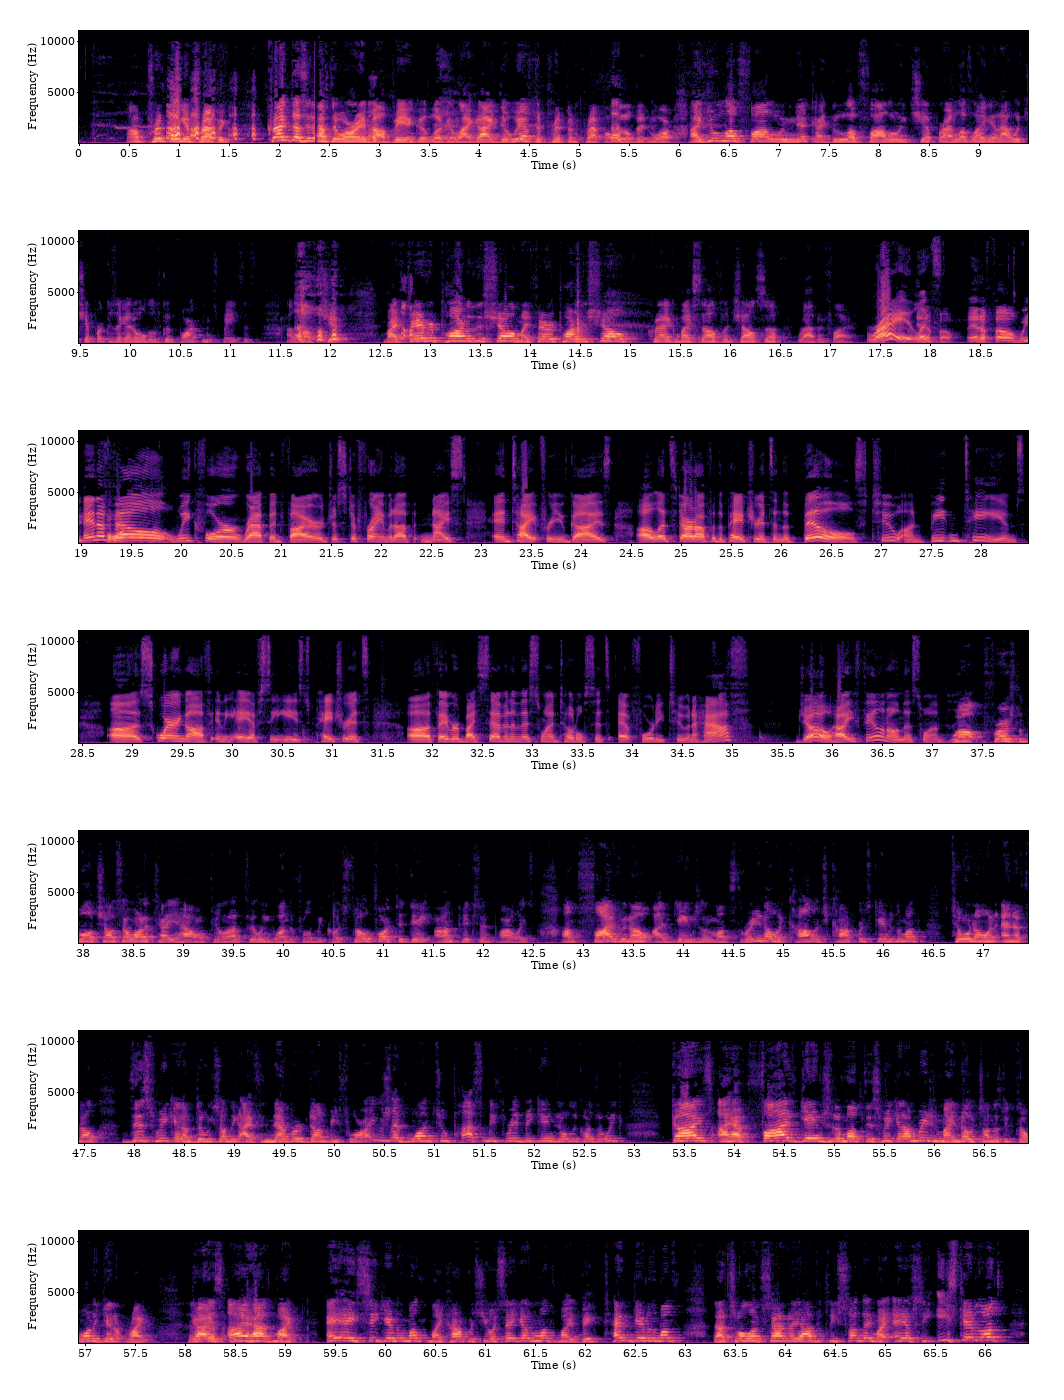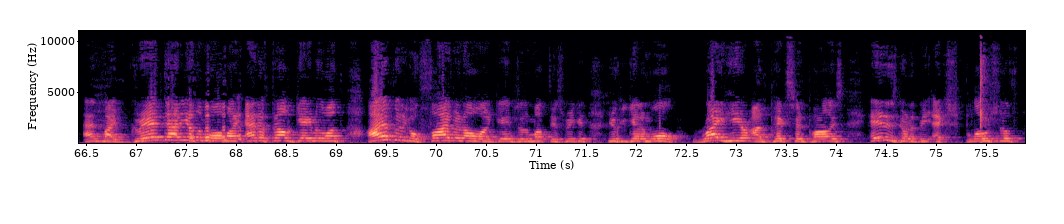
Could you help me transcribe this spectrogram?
I'm prepping and prepping. Craig doesn't have to worry about being good looking like I do. We have to primp and prep a little bit more. I do love following Nick. I do love following Chipper. I love hanging out with Chipper because I got all those good parking spaces. I love Chip. My favorite part of the show, my favorite part of the show, Craig, myself, and Chelsea, rapid fire. Right. Let's NFL. NFL week four. NFL Week Four rapid fire, just to frame it up nice and tight for you guys. Uh, let's start off with the Patriots and the Bills, two unbeaten teams, uh, squaring off in the AFC East. Patriots uh, favored by seven in this one. Total sits at 42 and a half. Joe, how are you feeling on this one? Well, first of all, Chelsea, I want to tell you how I'm feeling. I'm feeling wonderful because so far to date on picks and parlays, I'm 5 0 on games of the month, 3 0 in college conference games of the month, 2 0 in NFL. This weekend, I'm doing something I've never done before. I usually have one, two, possibly three big games over the course of a week. Guys, I have five games of the month this weekend. I'm reading my notes on this week, so I want to get it right. Guys, I have my AAC game of the month, my Conference USA game of the month, my Big Ten game of the month. That's all on Saturday, obviously Sunday, my AFC East game of the month, and my granddaddy of them all, my NFL game of the month. I am going to go 5 0 on games of the month this weekend. You can get them all right here on Picks and Parlays. It is going to be explosive.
